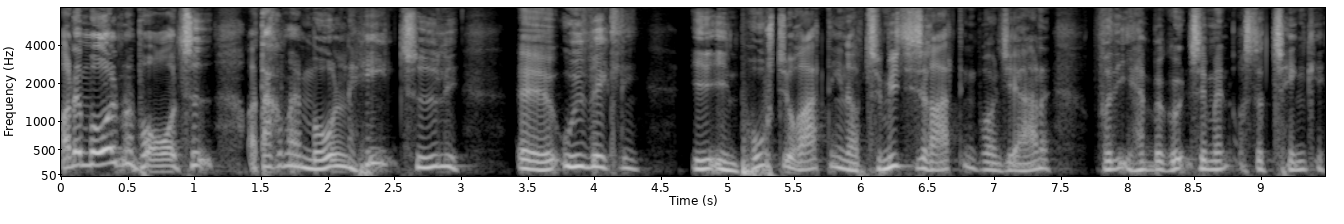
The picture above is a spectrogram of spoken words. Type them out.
Og det målte man på over tid, og der kunne man måle en helt tydelig øh, udvikling i, i en positiv retning, en optimistisk retning på hans hjerne, fordi han begyndte simpelthen at så tænke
